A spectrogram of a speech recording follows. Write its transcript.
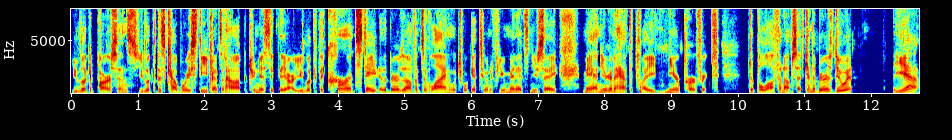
you look at Parsons, you look at this Cowboys defense and how opportunistic they are. You look at the current state of the Bears offensive line, which we'll get to in a few minutes, and you say, man, you're going to have to play near perfect to pull off an upset. Can the Bears do it? Yeah,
